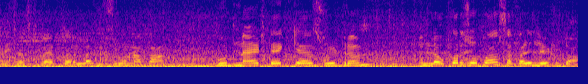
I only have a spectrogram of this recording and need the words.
आणि सबस्क्राईब करायला विसरू नका. Good night take care sweet dream आणि लवकर झोपा सकाळी लेट उठा.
